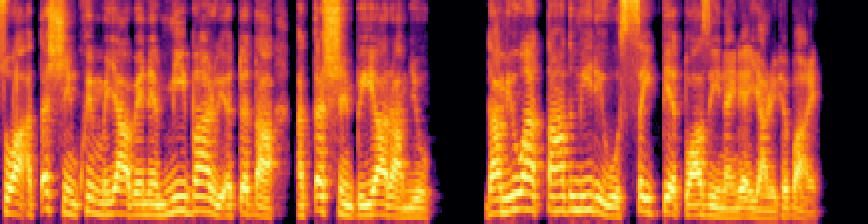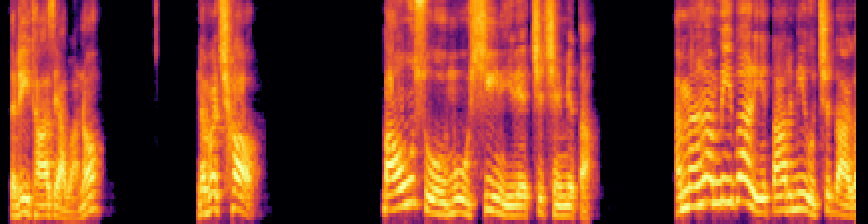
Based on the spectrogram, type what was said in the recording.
စွာအသက်ရှင်ခွင့်မရဘဲနဲ့မိဘတွေအတွက်သာအသက်ရှင်ပေးရတာမျိုးဒါမျိုးကသားသမီးတွေကိုစိတ်ပြက်သွားစေနိုင်တဲ့အရာတွေဖြစ်ပါတယ်တတိထားစရာပါနော် နံပါတ်6တောင်းဆိုမှုရှိနေတဲ့ချစ်ချင်းမြတ်တာအမှန်ကမိဘတွေသားသမီးကိုချစ်တာက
